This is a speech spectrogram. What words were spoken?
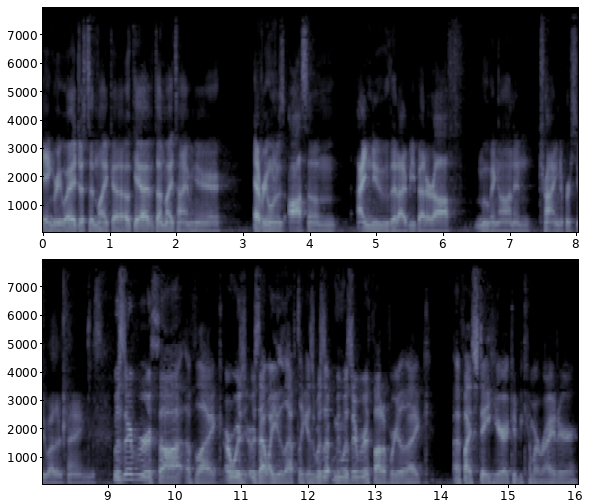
angry way, just in like, a, okay, I've done my time here. Everyone was awesome. I knew that I'd be better off moving on and trying to pursue other things. Was there ever a thought of like, or was was that why you left? Like, is was there, I mean, was there ever a thought of where you're like, if I stay here, I could become a writer?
